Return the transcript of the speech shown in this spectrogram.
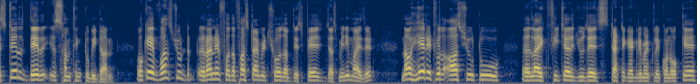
Still there is something to be done. Okay once you run it for the first time it shows up this page just minimize it. Now here it will ask you to uh, like feature usage static agreement click on ok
